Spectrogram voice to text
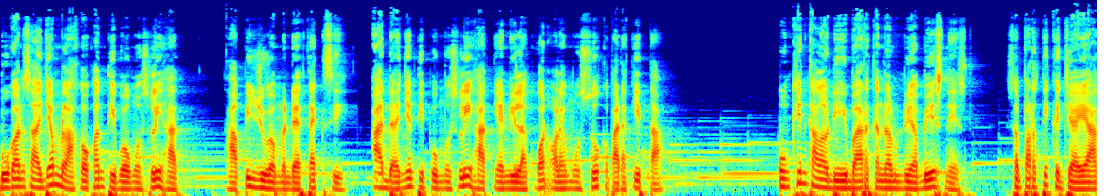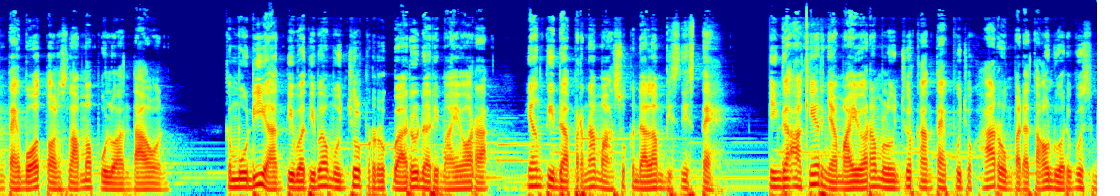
Bukan saja melakukan tipu muslihat, tapi juga mendeteksi adanya tipu muslihat yang dilakukan oleh musuh kepada kita. Mungkin kalau diibaratkan dalam dunia bisnis, seperti kejayaan teh botol selama puluhan tahun. Kemudian tiba-tiba muncul produk baru dari Mayora yang tidak pernah masuk ke dalam bisnis teh. Hingga akhirnya Mayora meluncurkan teh pucuk harum pada tahun 2011.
